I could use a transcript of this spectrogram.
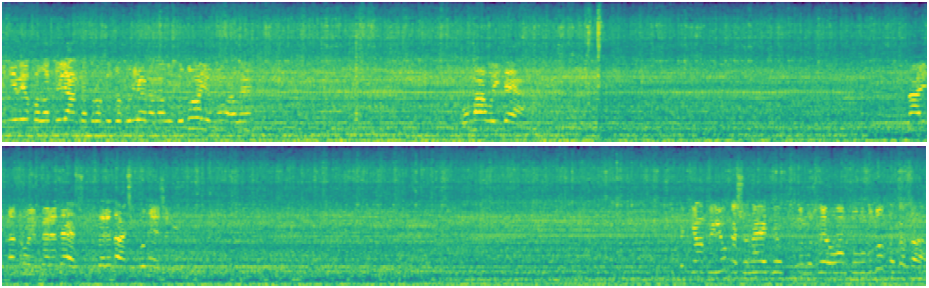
Мені випала ділянка трохи забур'яна лободою, ну але помалу йде. навіть на другій передачі понижені. Така пилюка, що навіть неможливо вам ту лободу показати.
